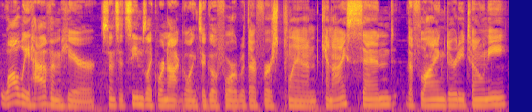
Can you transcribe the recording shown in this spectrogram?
while we have him here, since it seems like we're not going to go forward with our first plan, can I send the flying dirty Tony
